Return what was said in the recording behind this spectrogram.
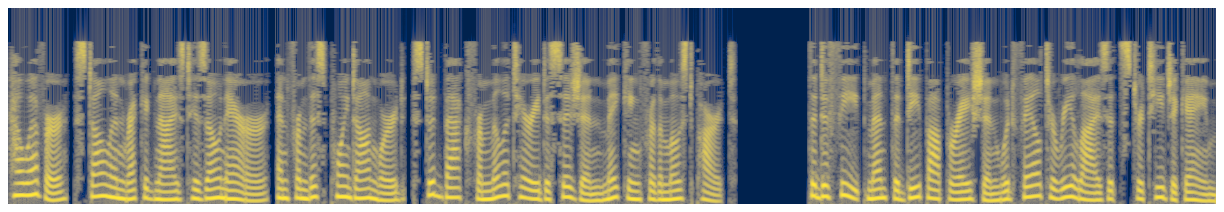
However, Stalin recognized his own error, and from this point onward, stood back from military decision-making for the most part. The defeat meant the deep operation would fail to realize its strategic aim.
